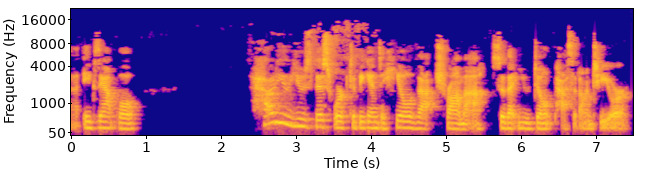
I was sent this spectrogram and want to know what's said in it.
uh, example. How do you use this work to begin to heal that trauma so that you don't pass it on to your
